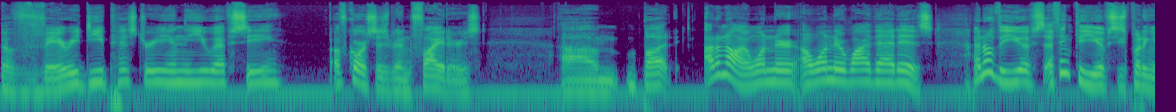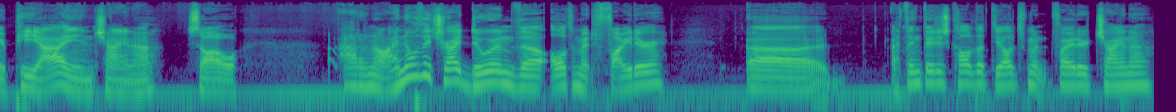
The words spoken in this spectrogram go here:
a very deep history in the UFC. Of course, there's been fighters, um, but I don't know. I wonder. I wonder why that is. I know the UFC. I think the UFC is putting a PI in China. So I don't know. I know they tried doing the Ultimate Fighter. Uh, I think they just called it the Ultimate Fighter China.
